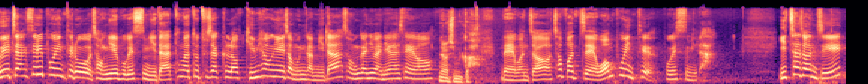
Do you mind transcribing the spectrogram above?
오늘장 3포인트로 정리해 보겠습니다. 토마토 투자 클럽 김형일 전문가입니다. 전문가님 안녕하세요. 안녕하십니까. 네, 먼저 첫 번째 원포인트 보겠습니다. 2차 전지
